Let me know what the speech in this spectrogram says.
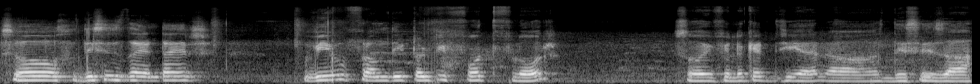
So this is the entire view from the 24th floor. So if you look at here uh, this is uh,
